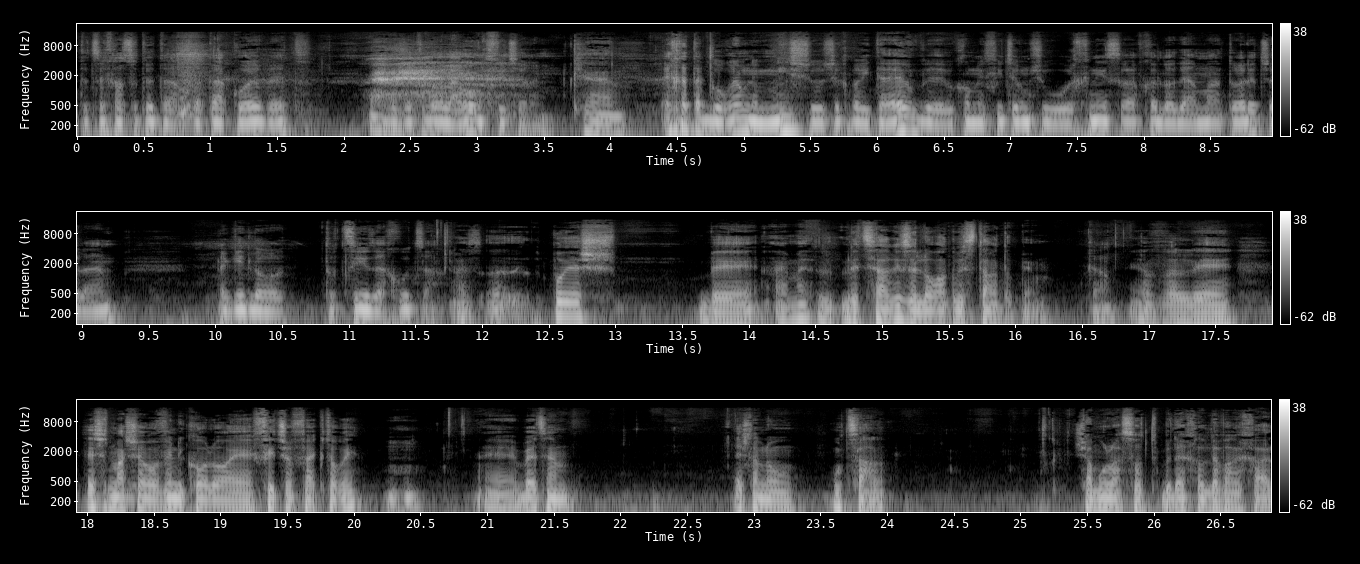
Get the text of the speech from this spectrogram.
אתה צריך לעשות את ההחלטה הכואבת, וזה כבר להרוג פיצ'רים. כן. איך אתה גורם למישהו שכבר התאהב בכל מיני פיצ'רים שהוא הכניס, ואף אחד לא יודע מה התועלת שלהם, להגיד לו, תוציא את זה החוצה. אז אה, פה יש. האמת, לצערי זה לא רק בסטארט-אפים, כן. אבל uh, יש את מה שאוהבים לקרוא לו uh, feature factory. Uh, בעצם, יש לנו מוצר, שאמור לעשות בדרך כלל דבר אחד,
